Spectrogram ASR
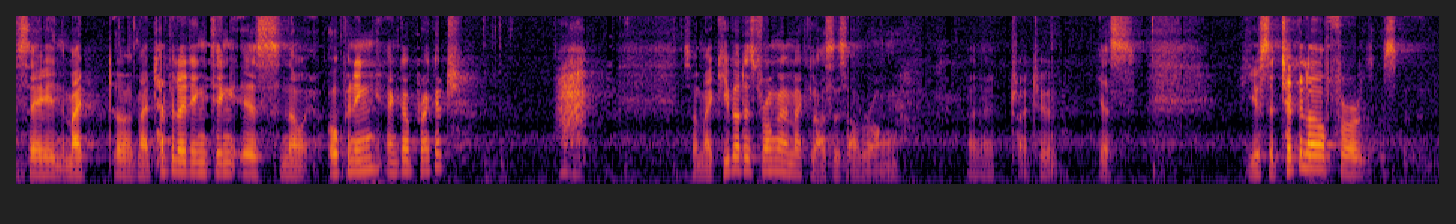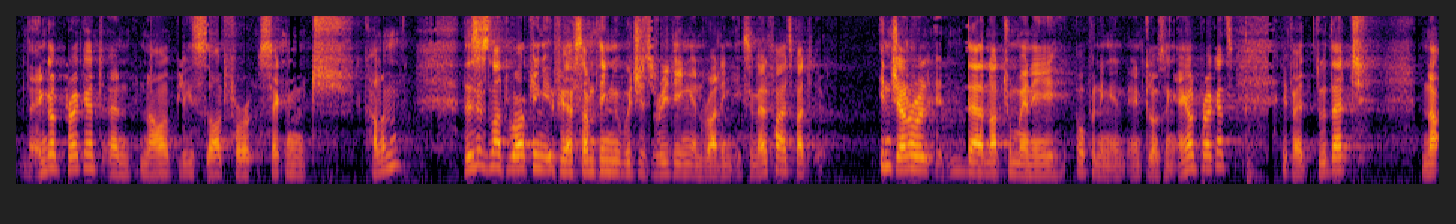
say my my tabulating thing is now opening angle bracket. Ah. So my keyboard is wrong and my glasses are wrong. I try to, yes. Use the tabular for the angle bracket and now please sort for second column. This is not working if you have something which is reading and writing XML files, but in general, there are not too many opening and, closing angle brackets. If I do that, now,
